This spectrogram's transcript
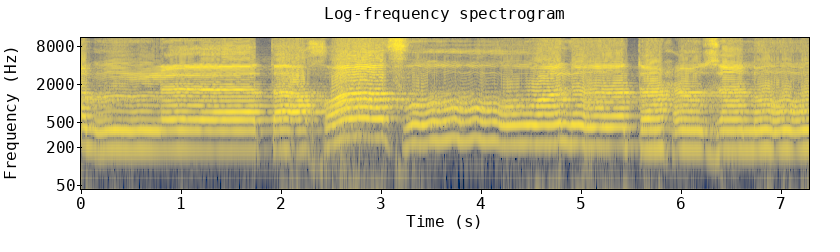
ولا تخافوا ولا تحزنوا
